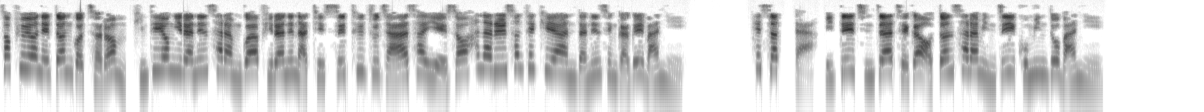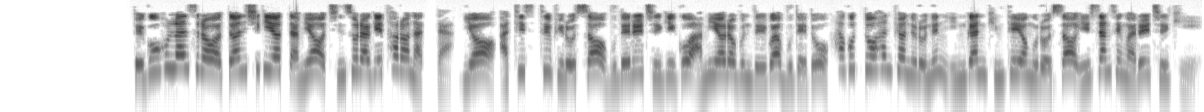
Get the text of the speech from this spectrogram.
서 표현했던 것처럼 김태형이라는 사람과 비라는 아티스트 두 자아 사이에서 하나를 선택해야 한다는 생각을 많이 했었다. 이때 진짜 제가 어떤 사람인지 고민도 많이 되고 혼란스러웠던 시기였다며 진솔하게 털어놨다. 이어 아티스트 비로서 무대를 즐기고 아미 여러분들과 무대도 하고 또 한편으로는 인간 김태형으로서 일상생활을 즐기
